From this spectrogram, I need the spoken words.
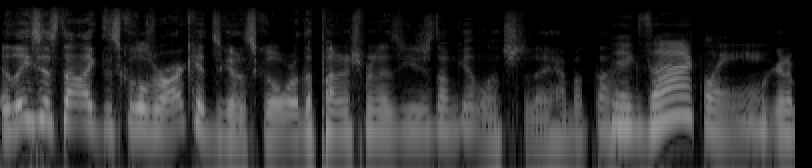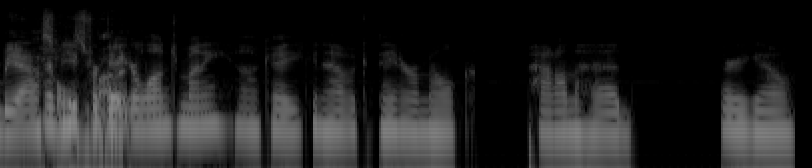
At least it's not like the schools where our kids go to school where the punishment is you just don't get lunch today. How about that? Exactly. We're going to be asking. If assholes you about forget it. your lunch money, okay, you can have a container of milk. Pat on the head. There you go.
